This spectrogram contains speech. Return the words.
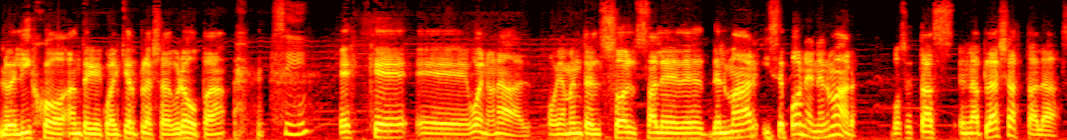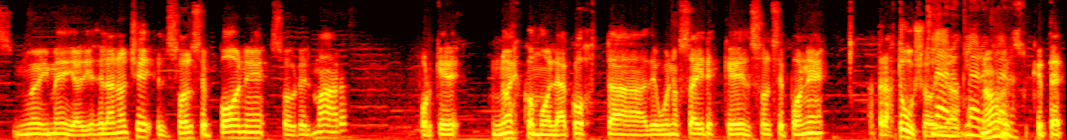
lo elijo antes que cualquier playa de Europa, Sí. es que, eh, bueno, nada, obviamente el sol sale de- del mar y se pone en el mar. vos estás en la playa hasta las nueve y media, 10 de la noche, el sol se pone sobre el mar, porque no es como la costa de Buenos Aires que el sol se pone atrás tuyo, Claro, digamos, claro, ¿no? claro. Es que te-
